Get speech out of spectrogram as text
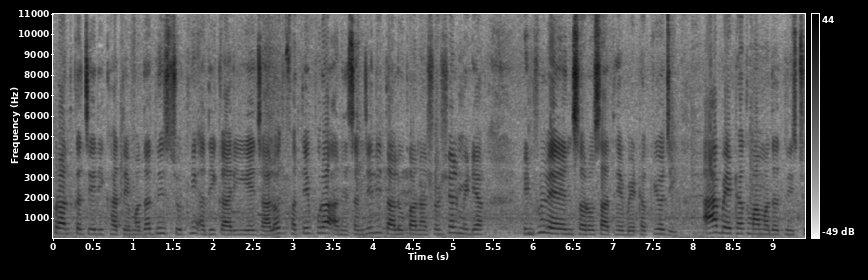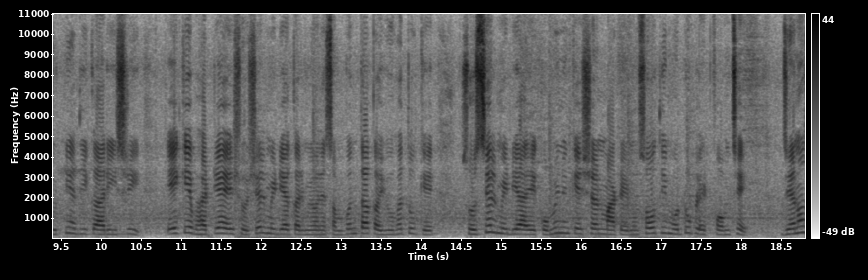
પ્રાંત કચેરી ખાતે મદદનીશ ચૂંટણી અધિકારીએ ઝાલોદ, ફતેપુરા અને સંજેલી તાલુકાના સોશિયલ મીડિયા ઇન્ફ્લુએન્સરો સાથે બેઠક યોજી. આ બેઠકમાં મદદનીશ ચૂંટણી અધિકારી શ્રી એ કે ભાટિયાએ સોશિયલ મીડિયા કર્મીઓને સંબોધતા કહ્યું હતું કે, સોશિયલ મીડિયા એ કોમ્યુનિકેશન માટેનું સૌથી મોટું પ્લેટફોર્મ છે, જેનો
